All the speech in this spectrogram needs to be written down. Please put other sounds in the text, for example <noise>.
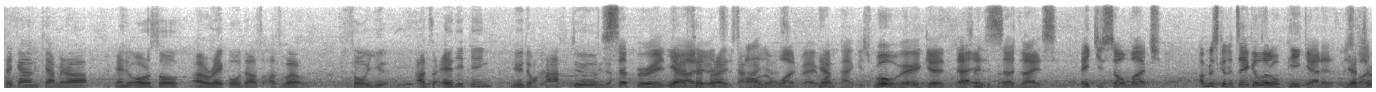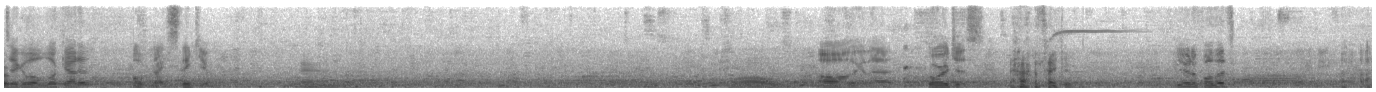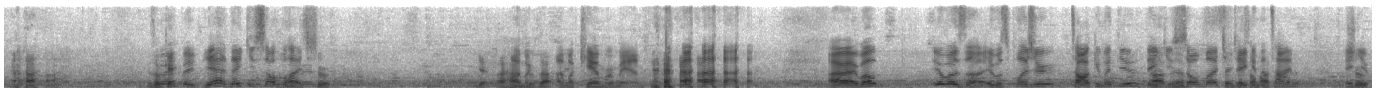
second camera, and also uh, recorders as well. So you, as editing, you don't have to separate the Yeah, audio. separate it's, it's the all in one, right? Yeah. One package. Whoa, very good. That Thank is so nice. Thank you so much. I'm just gonna take a little peek at it. Just Yeah, want sure. to take a little look at it. Oh, nice. Thank you. And wow, Oh, look at that. Gorgeous. <laughs> thank you. Beautiful. Let's. <laughs> It's okay. Perfect. Yeah. Thank you so much. Sure. Yeah, I I'm handle a, that. I'm a cameraman. <laughs> All right. Well, it was uh, it was a pleasure talking with you. Thank Ah, you yeah. so much Thank for you so taking the time. Thank Sure. you.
